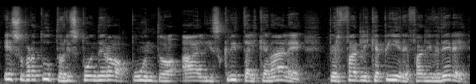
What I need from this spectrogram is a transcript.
e soprattutto risponderò appunto agli iscritti al canale per fargli capire, fargli vedere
